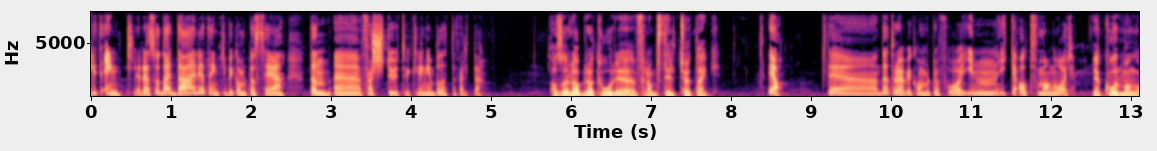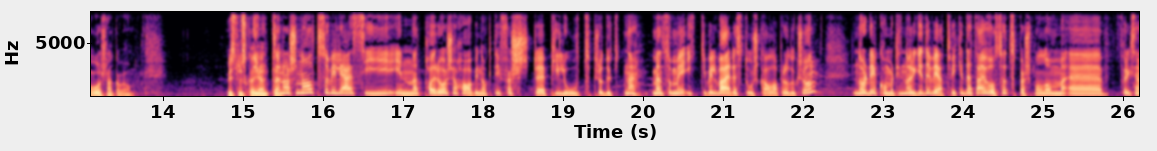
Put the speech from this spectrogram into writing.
litt enklere. Så det er der jeg tenker vi kommer til å se den eh, første utviklingen på dette feltet. Altså laboratorieframstilt kjøttegg? Ja. Det, det, tror jeg vi kommer til å få innen ikke altfor mange år. Ja, Hvor mange år snakker vi om? Hvis du skal gjette. Internasjonalt så vil jeg si innen et par år så har vi nok de første pilotproduktene. Men som ikke vil være storskalaproduksjon. Når det kommer til Norge, det vet vi ikke. Dette er jo også et spørsmål om eh, f.eks.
